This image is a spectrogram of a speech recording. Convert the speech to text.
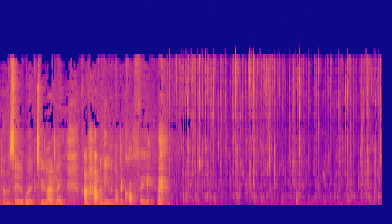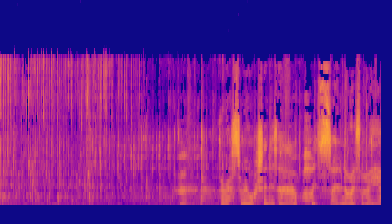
Don't want to say the word too loudly. I haven't even had a coffee. and of washing is out. Oh, it's so nice out here.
